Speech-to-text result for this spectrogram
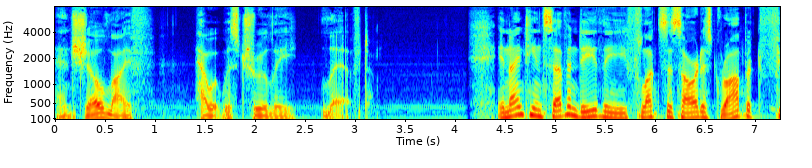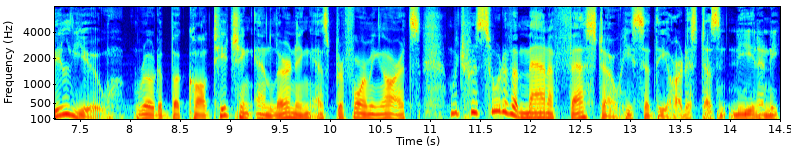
and show life how it was truly lived. In 1970, the Fluxus artist Robert Filliou wrote a book called Teaching and Learning as Performing Arts, which was sort of a manifesto. He said the artist doesn't need any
